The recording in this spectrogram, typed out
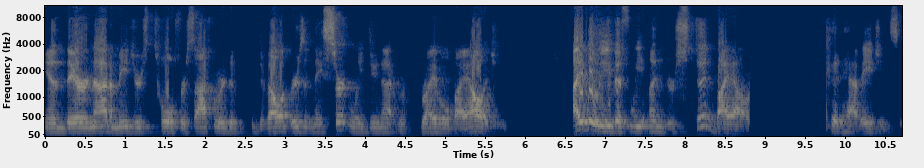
And they're not a major tool for software de developers, and they certainly do not rival biology. I believe if we understood biology, could have agency.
